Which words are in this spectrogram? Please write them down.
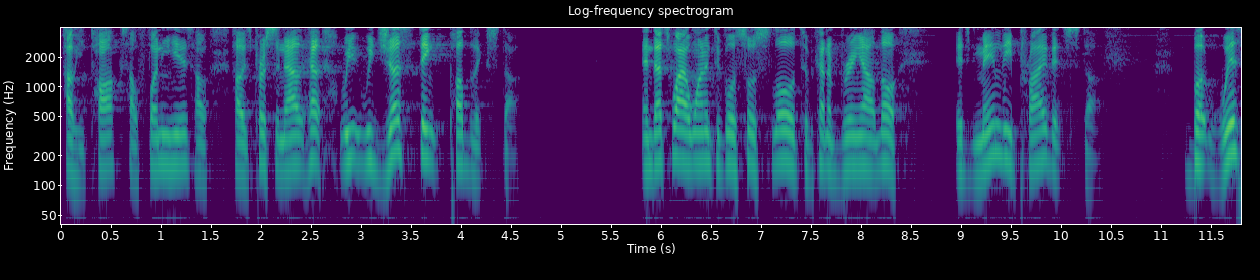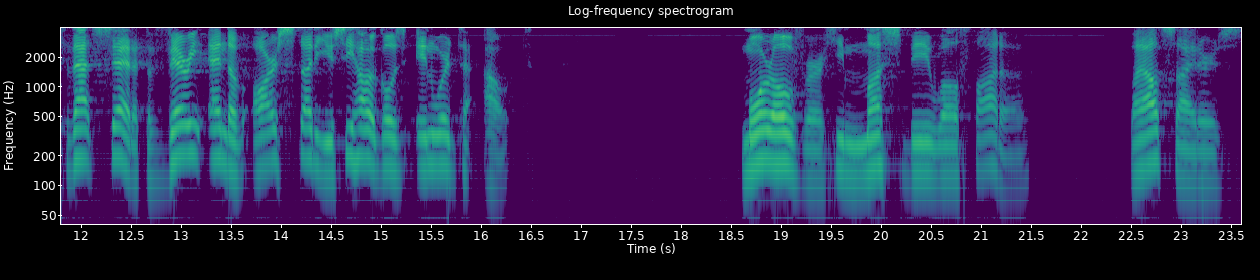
how he talks, how funny he is, how, how his personality. How, we, we just think public stuff. And that's why I wanted to go so slow to kind of bring out no, it's mainly private stuff. But with that said, at the very end of our study, you see how it goes inward to out. Moreover, he must be well thought of by outsiders.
